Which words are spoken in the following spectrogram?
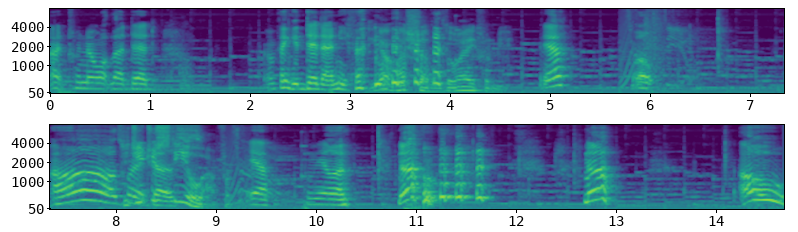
actually know what that did. I don't think it did anything. Yeah, that shoveled away from you. yeah. Well. Oh, that's Did what you it just does. steal that from me? Yeah. Leave me alone. No. no. Oh.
